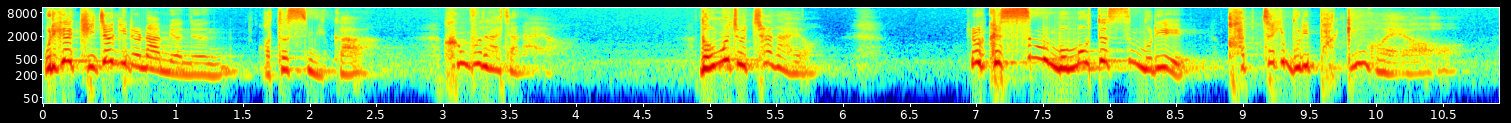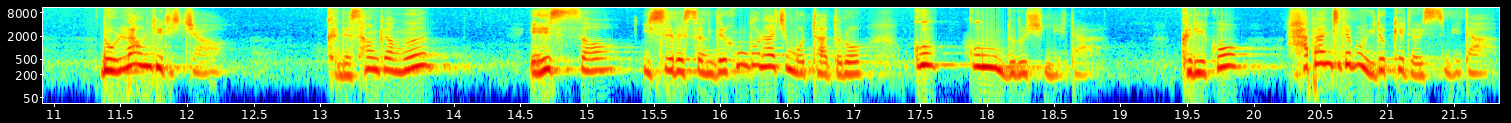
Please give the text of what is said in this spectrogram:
우리가 기적이 일어나면은 어떻습니까? 흥분하잖아요. 너무 좋잖아요. 여러분, 그 쓴물, 못 먹던 쓴물이 갑자기 물이 바뀐 거예요. 놀라운 일이죠. 근데 성경은 애써 이스라엘 백성들이 흥분하지 못하도록 꾹꾹 누르십니다. 그리고 하반절에 보면 이렇게 되어 있습니다.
